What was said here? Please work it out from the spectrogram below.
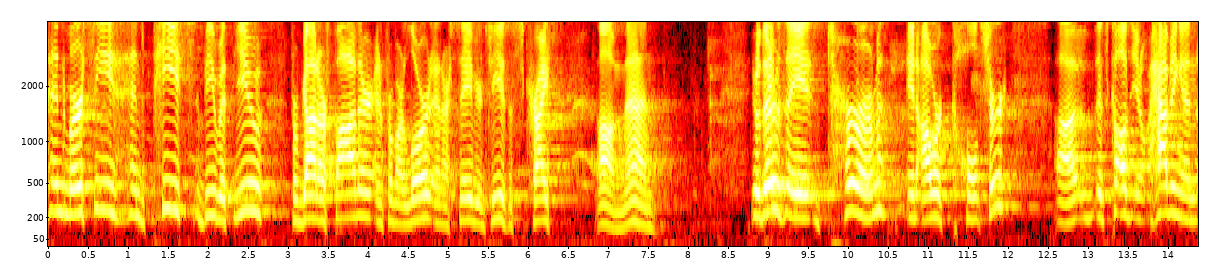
and mercy and peace be with you from God our Father and from our Lord and our Savior Jesus Christ. Amen. You know, there's a term in our culture. Uh, it's called, you know, having an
